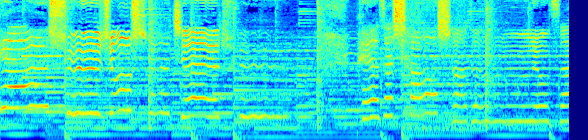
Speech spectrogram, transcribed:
也许就是结局别再傻傻的留在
